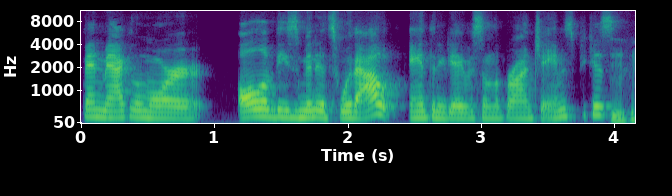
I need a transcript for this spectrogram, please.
Ben McLemore all of these minutes without Anthony Davis and LeBron James because. Mm-hmm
